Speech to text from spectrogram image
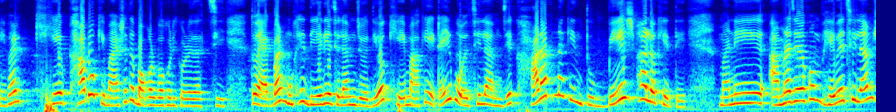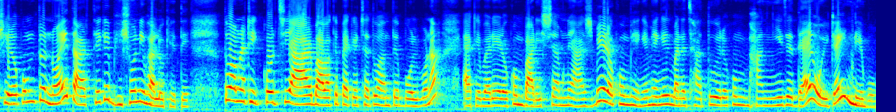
এবার খেয়ে, খাব কি? মায়ের সাথে বকর বকরি করে যাচ্ছি। তো একবার মুখে দিয়ে দিয়েছিলাম যদিও খেয়ে মাকে এটাই বলছিলাম যে, খারাপ না কিন্তু, বেশ ভালো খেতে। মানে আমরা যেরকম ভেবেছিলাম, সেরকম তো নয়, তার থেকে ভীষণই ভালো খেতে। তো আমরা ঠিক করছি, আর বাবাকে প্যাকেট ছাতু আনতে বলব না। একেবারে এরকম বাড়ির সামনে আসবে, এরকম ভেঙে ভেঙে মানে ছাতু এরকম ভাঙিয়ে যে দেয়, ওইটাই নেব।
